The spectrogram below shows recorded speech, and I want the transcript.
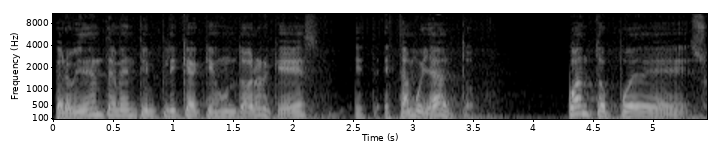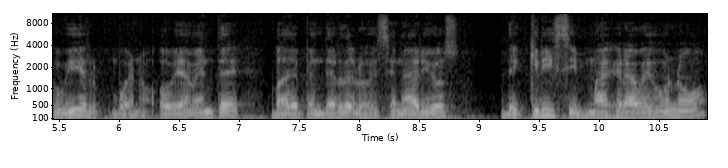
pero evidentemente implica que es un dólar que es, est- está muy alto. ¿Cuánto puede subir? Bueno, obviamente va a depender de los escenarios de crisis más graves o no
